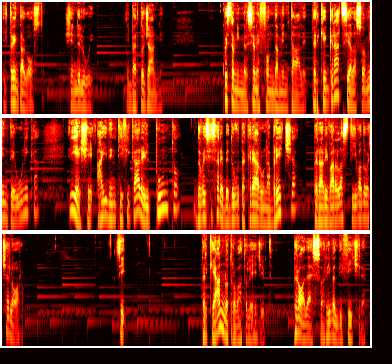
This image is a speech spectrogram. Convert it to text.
il 30 agosto, scende lui, Alberto Gianni. Questa è un'immersione fondamentale perché grazie alla sua mente unica riesce a identificare il punto dove si sarebbe dovuta creare una breccia per arrivare alla stiva dove c'è l'oro. Sì, perché hanno trovato l'Egypt, però adesso arriva il difficile.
